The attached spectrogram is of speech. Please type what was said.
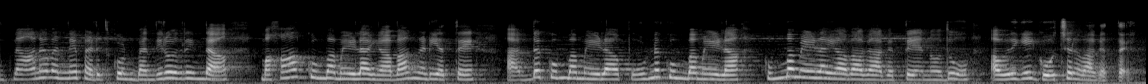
ಜ್ಞಾನವನ್ನೇ ಪಡೆದುಕೊಂಡು ಬಂದಿರೋದ್ರಿಂದ ಮಹಾಕುಂಭ ಮೇಳ ಯಾವಾಗ ನಡೆಯುತ್ತೆ? ಅರ್ಧ ಕುಂಭಮೇಳ, ಪೂರ್ಣ ಕುಂಭಮೇಳ ಕುಂಭಮೇಳ ಯಾವಾಗ ಆಗುತ್ತೆ ಅನ್ನೋದು ಅವರಿಗೆ ಗೋಚರವಾಗತ್ತೆ.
